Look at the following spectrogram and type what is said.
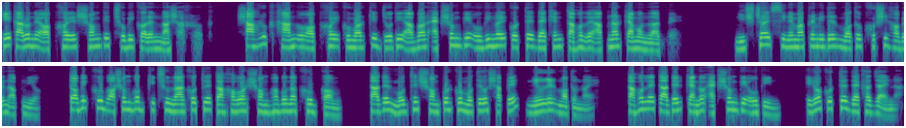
যে কারণে অক্ষয়ের সঙ্গে ছবি করেন না শাহরুখ। শাহরুখ খান ও অক্ষয় কুমারকে যদি আবার একসঙ্গে অভিনয় করতে দেখেন তাহলে আপনার কেমন লাগবে? নিশ্চয় সিনেমাপ্রেমীদের মতো খুশি হবেন আপনিও। তবে খুব অসম্ভব কিছু না ঘটলে তা হওয়ার সম্ভাবনা খুব কম। তাদের মধ্যে সম্পর্ক মোটেও সাপে, নিউলের মতো নয়। তাহলে তাদের কেন একসঙ্গে অভিন? এও করতে দেখা যায় না।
